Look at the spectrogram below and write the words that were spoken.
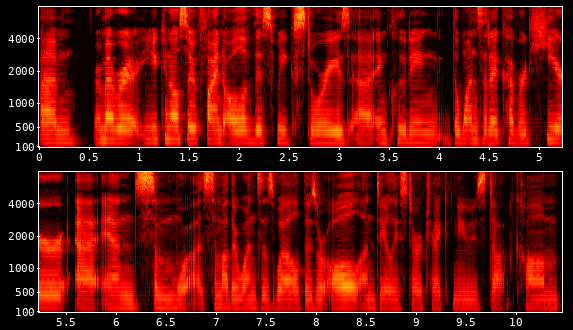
Um, remember, you can also find all of this week's stories, uh, including the ones that I covered here uh, and some more, some other ones as well. Those are all on DailyStarTrekNews.com.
